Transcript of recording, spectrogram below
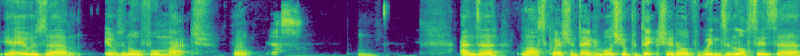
Yeah, it was um it was an awful match, but yes. and uh, last question, David, what's your prediction of wins and losses uh,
